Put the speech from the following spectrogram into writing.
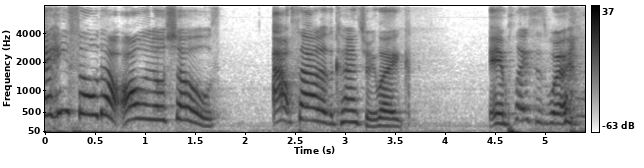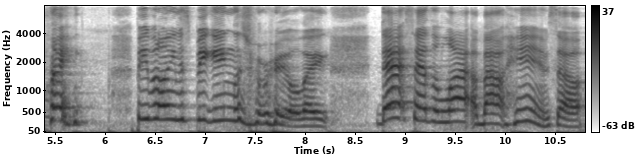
and he sold out all of those shows outside of the country, like in places where like people don't even speak English for real. Like that says a lot about him. So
